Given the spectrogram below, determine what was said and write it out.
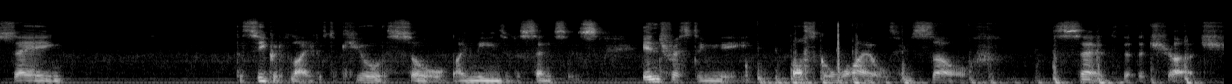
saying the secret of life is to cure the soul by means of the senses. Interestingly, Oscar Wilde himself said that the church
